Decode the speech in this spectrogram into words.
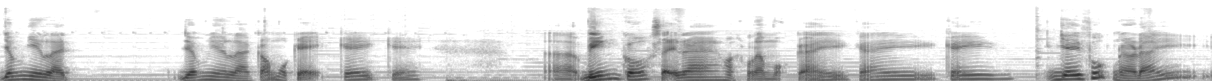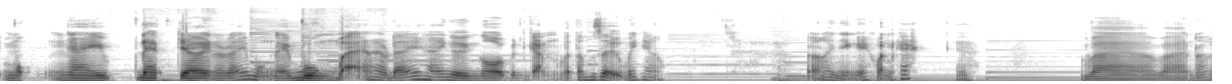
giống như là giống như là có một cái cái cái uh, biến cố xảy ra hoặc là một cái cái cái giây phút nào đấy một ngày đẹp trời nào đấy một ngày buồn bã nào đấy hai người ngồi bên cạnh và tâm sự với nhau. Đó là những cái khoảnh khắc và và nó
